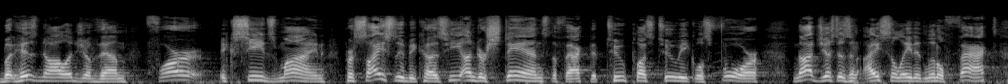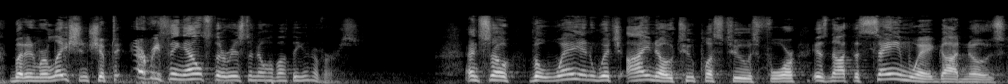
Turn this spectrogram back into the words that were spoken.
but his knowledge of them far exceeds mine precisely because he understands the fact that 2 plus 2 equals 4, not just as an isolated little fact, but in relationship to everything else there is to know about the universe. And so the way in which I know 2 plus 2 is 4 is not the same way God knows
